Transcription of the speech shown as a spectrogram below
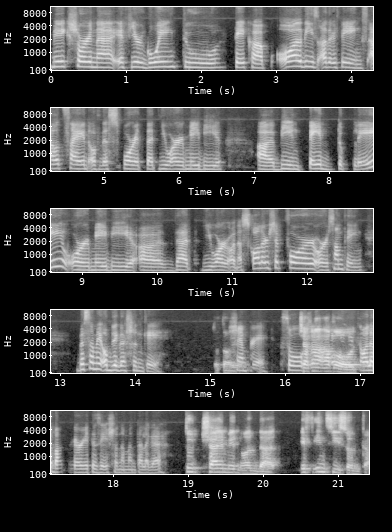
make sure na if you're going to take up all these other things outside of the sport that you are maybe uh, being paid to play or maybe uh, that you are on a scholarship for or something, basta may obligasyon ka eh. Totoo yan. Syempre. So, Tsaka ako, it's all about prioritization naman talaga. to chime in on that, if in season ka,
